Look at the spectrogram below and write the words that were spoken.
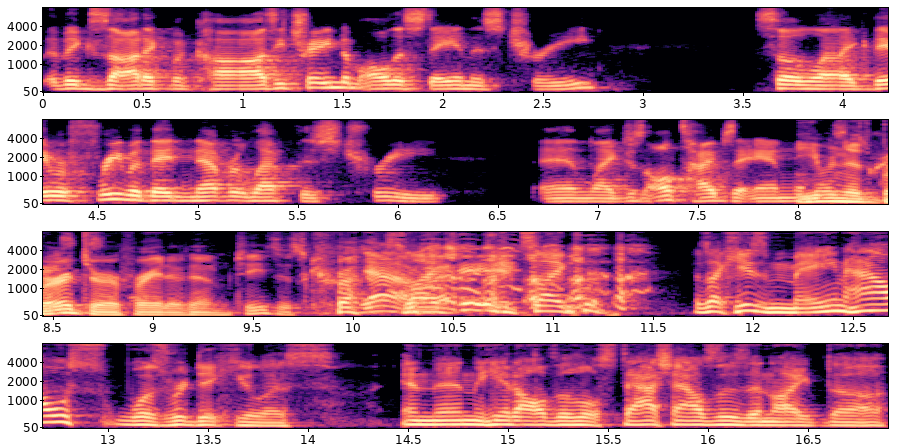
exotic macaws. He trained them all to stay in this tree. So like they were free, but they never left this tree. And like just all types of animals. Even his and crazy birds are afraid of him. Jesus Christ! Yeah, It's like it's like it's like his main house was ridiculous, and then he had all the little stash houses and like the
